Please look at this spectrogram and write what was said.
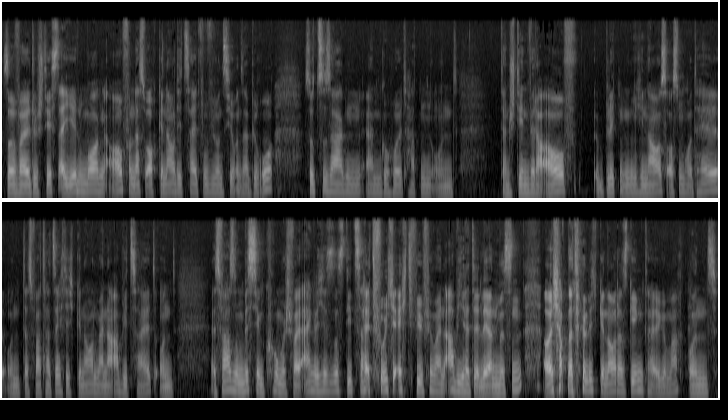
So, weil du stehst da jeden Morgen auf und das war auch genau die Zeit, wo wir uns hier unser Büro sozusagen ähm, geholt hatten und dann stehen wir da auf, blicken hinaus aus dem Hotel und das war tatsächlich genau in meiner Abi-Zeit und es war so ein bisschen komisch, weil eigentlich ist es die Zeit, wo ich echt viel für mein Abi hätte lernen müssen. Aber ich habe natürlich genau das Gegenteil gemacht. Und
